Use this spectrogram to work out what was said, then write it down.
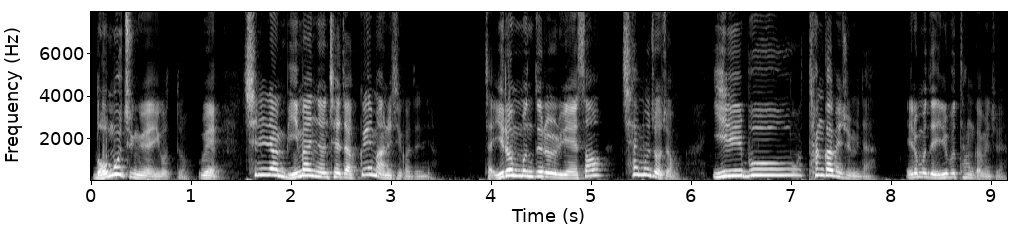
너무 중요해 이것도. 왜? 7년 미만 연체자 꽤 많으시거든요. 자, 이런 분들을 위해서 채무 조정 일부 탕감해 줍니다. 이런 분들 일부 탕감해 줘요.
